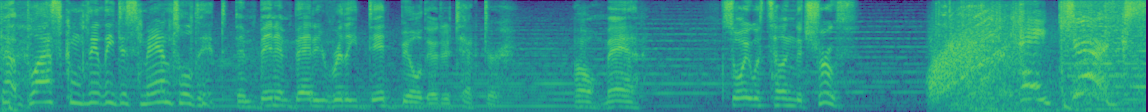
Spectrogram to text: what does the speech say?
That blast completely dismantled it. Then Ben and Betty really did build their detector. Oh man. Zoey was telling the truth. Hey, jerks!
